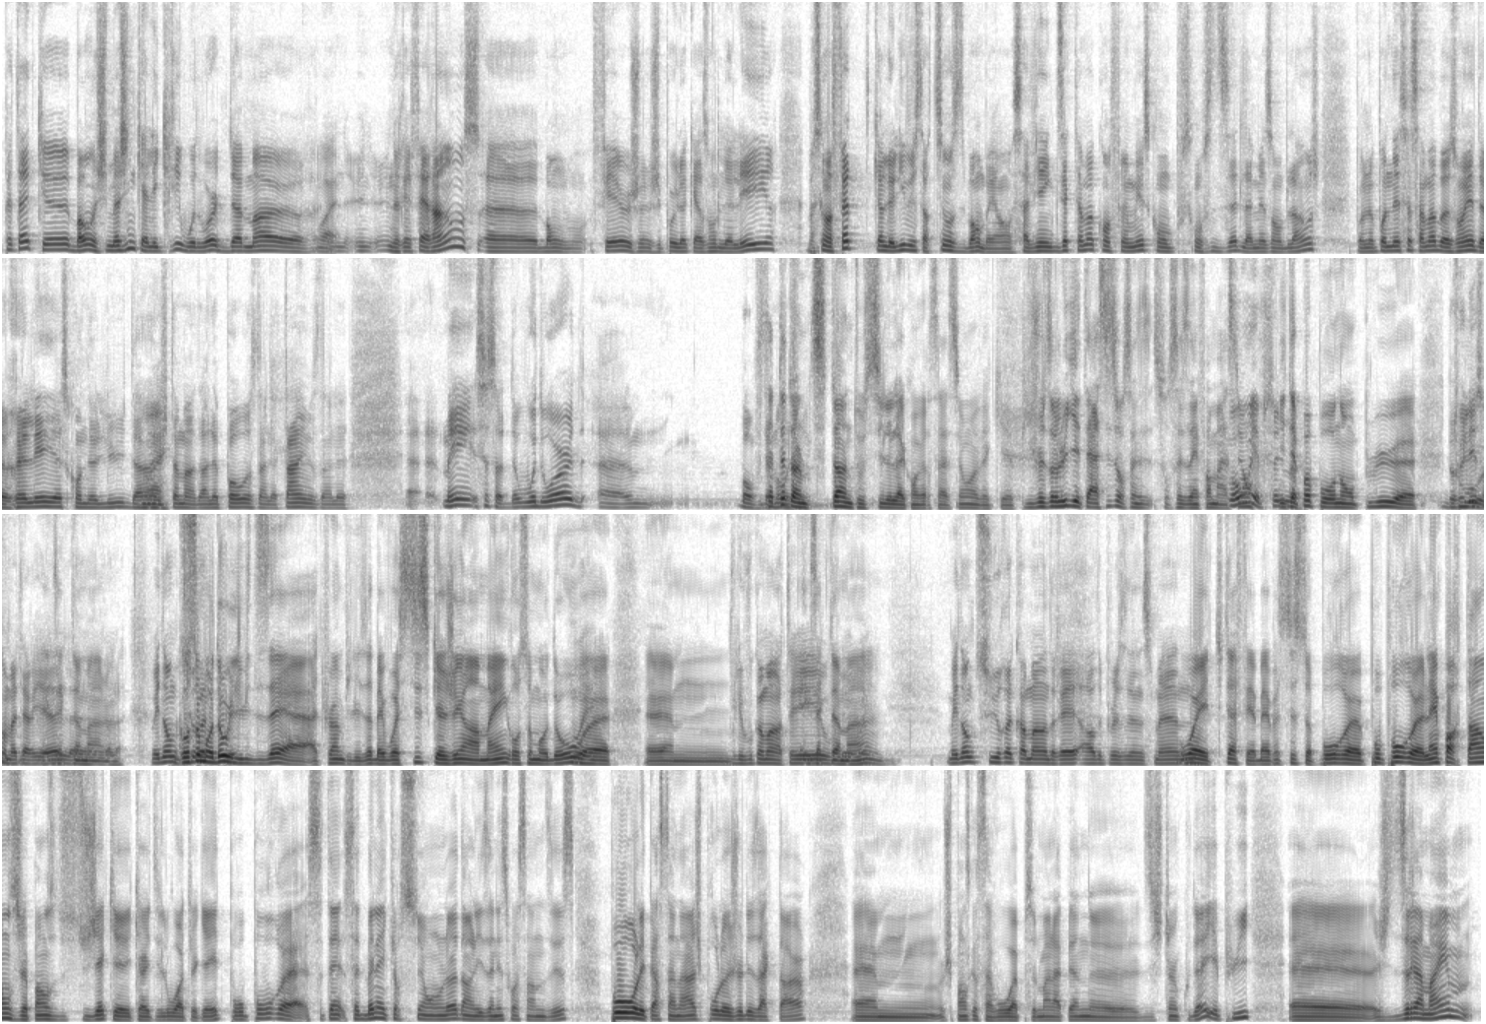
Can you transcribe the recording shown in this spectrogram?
peut-être que, bon, j'imagine qu'à l'écrit, Woodward demeure une, référence. Euh, bon, Fear, je n'ai pas eu l'occasion de le lire. Parce qu'en fait, quand le livre est sorti, on se dit, bon, ben, ça vient exactement confirmer ce qu'on se disait de la Maison-Blanche. On n'a pas nécessairement besoin de relayer ce qu'on a lu dans, justement, dans le Post, dans le Times, dans le. Euh, mais c'est ça, de Woodward c'était peut-être un petit stunt aussi, la conversation avec. Euh, puis je veux dire, lui, il était assis sur ses, sur ses informations. il n'était pas pour non plus. Euh, Brûler son matériel. Exactement. Euh, Mais donc, grosso modo, il lui disait à, Trump, il lui disait ben voici ce que j'ai en main, grosso modo. Voulez-vous commenter? Exactement. Mais donc, tu recommanderais All the President's Men? Oui, tout à fait. Ben, c'est ça. Pour, euh, pour, pour euh, l'importance, je pense, du sujet qui, qui, a été le Watergate, pour, pour euh, cette, cette, belle incursion-là dans les années 70, pour les personnages, pour le jeu des acteurs, euh, je pense que ça vaut absolument la peine d'y jeter un coup d'œil. Et puis, je dirais même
